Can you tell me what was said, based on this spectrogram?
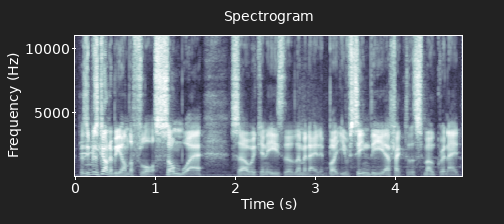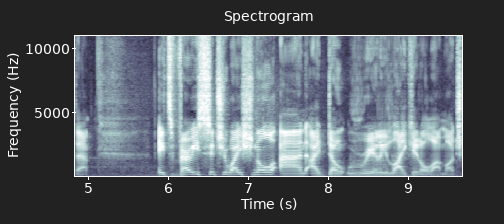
because he was going to be on the floor somewhere so we can easily eliminate it. But you've seen the effect of the smoke grenade there. It's very situational, and I don't really like it all that much.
